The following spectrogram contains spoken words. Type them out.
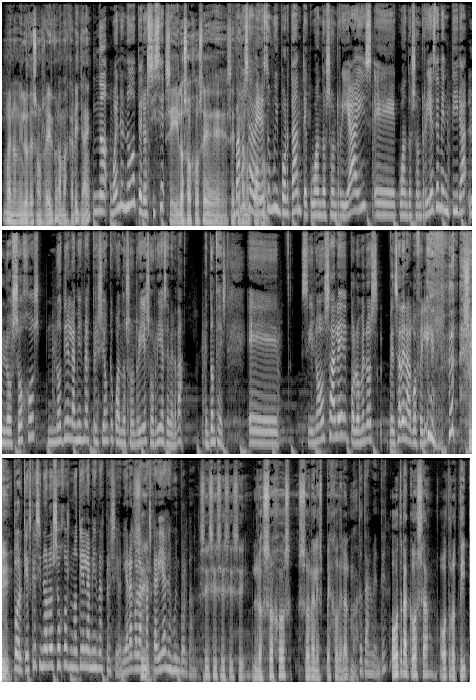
Bueno, ni lo de sonreír con la mascarilla, ¿eh? No, bueno, no, pero sí se, Sí, los ojos se, se Vamos a un ver, poco. esto es muy importante. Cuando sonriáis, eh, cuando sonríes de mentira, los ojos no tienen la misma expresión que cuando sonríes o ríes de verdad. Entonces, eh, si no sale, por lo menos pensad en algo feliz. Sí. Porque es que si no, los ojos no tienen la misma expresión. Y ahora con las mascarillas es muy importante. Sí, sí, sí, sí, sí. Los ojos son el espejo del alma. Totalmente. Otra cosa, otro tip,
